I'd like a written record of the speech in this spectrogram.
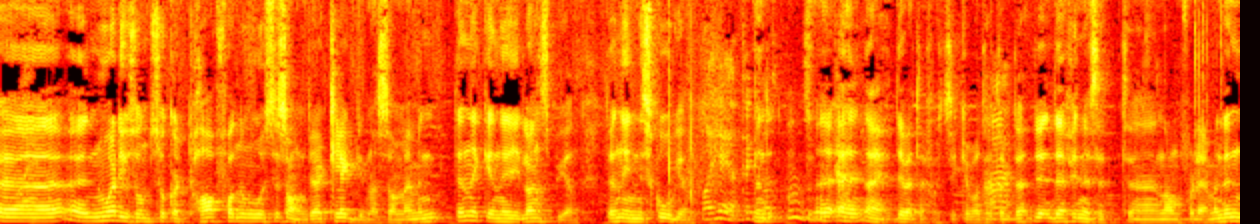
Eh, nå er det jo sånn såkalt hafano-sesong. Det er kleggene som er, men den er ikke inne i landsbyen. Den er inne i skogen. Hva heter knotten? som eh, nei, det vet jeg faktisk ikke. hva Det heter. Det, det, det finnes et eh, navn for det. Men den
